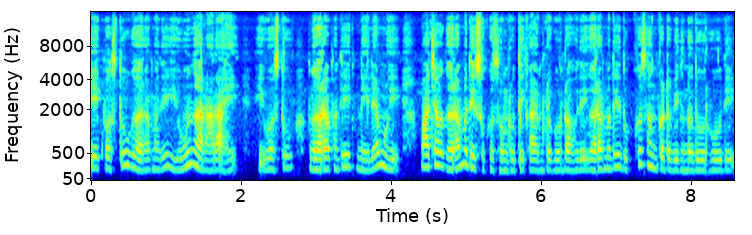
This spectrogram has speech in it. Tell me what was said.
एक वस्तू घरामध्ये घेऊन जाणार आहे. ही वस्तू घरामध्ये नेल्यामुळे माझ्या घरामध्ये सुखसमृद्धी कायम टिकून राहू दे. घरामध्ये दुःख संकट विघ्न दूर होऊ दे.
